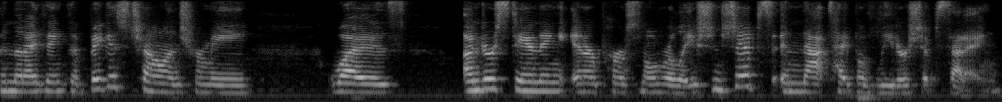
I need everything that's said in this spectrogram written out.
And then I think the biggest challenge for me was understanding interpersonal relationships in that type of leadership setting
